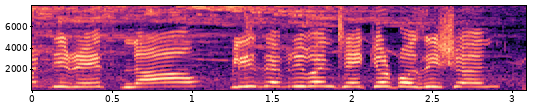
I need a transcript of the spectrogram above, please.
start the race now. Please everyone take your position.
